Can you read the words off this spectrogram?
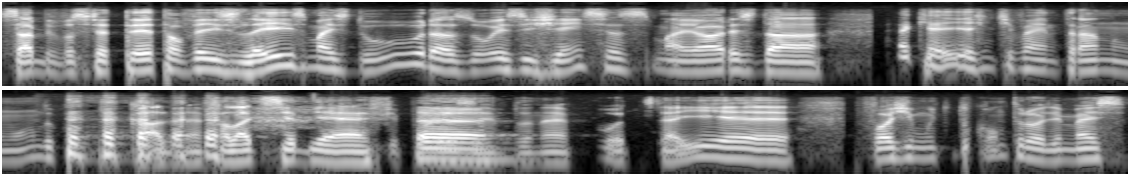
Sabe, você ter talvez leis mais duras ou exigências maiores da. É que aí a gente vai entrar num mundo complicado, né? Falar de CBF, por é. exemplo, né? Putz, aí é... foge muito do controle, mas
